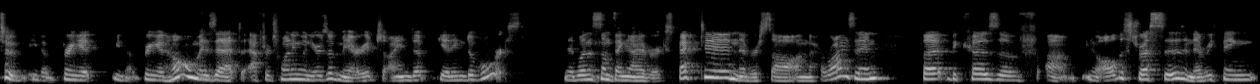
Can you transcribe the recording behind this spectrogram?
to you know bring it you know bring it home is that after 21 years of marriage i end up getting divorced. And it wasn't something i ever expected never saw on the horizon but because of um, you know all the stresses and everything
